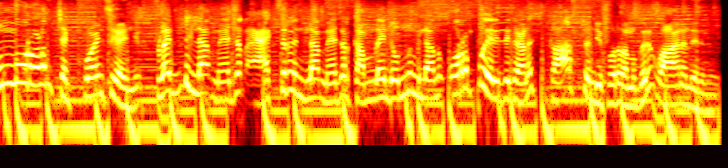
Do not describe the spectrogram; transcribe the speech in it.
മുന്നൂറോളം ചെക്ക് പോയിന്റ്സ് കഴിഞ്ഞ് ഫ്ലഡ് ഇല്ല മേജർ ആക്സിഡന്റ് ഇല്ല മേജർ കംപ്ലൈന്റ് ഒന്നുമില്ല എന്ന് ഉറപ്പ് വരുത്തിയിട്ടാണ് കാർസ് ട്വന്റി ഫോർ നമുക്കൊരു വാഹനം തരുന്നത്.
